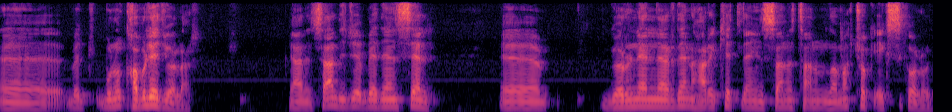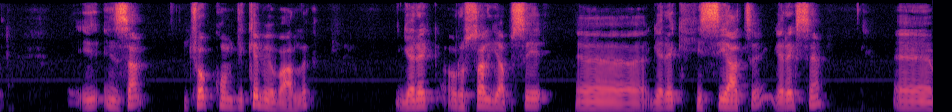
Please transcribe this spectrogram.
e, bunu kabul ediyorlar. Yani sadece bedensel e, görünenlerden hareketle insanı tanımlamak çok eksik olur. İnsan çok komplike bir varlık. Gerek ruhsal yapısı, e, gerek hissiyatı, gerekse e,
